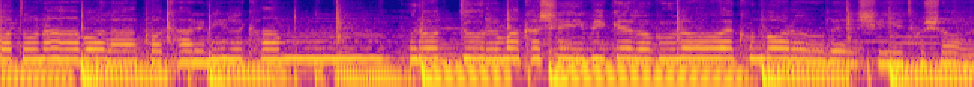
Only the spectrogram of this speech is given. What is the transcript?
কত না বলা কথার নীলখাম। মাখা সেই বিকেলগুলো এখন বড় বেশি ধূসর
